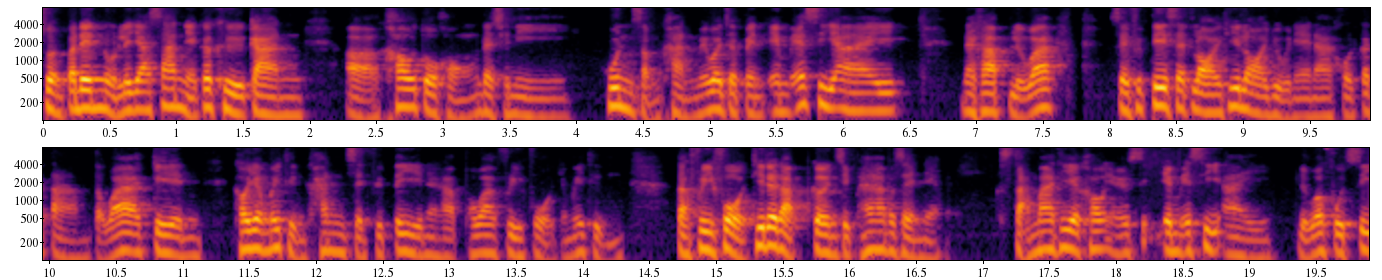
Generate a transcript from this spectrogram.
ส่วนประเด็นหนุนระยะสั้นเนี่ยก็คือการเข้าตัวของดัชนีหุ้นสำคัญไม่ว่าจะเป็น MSCI นะครับหรือว่า Set 50 Set 100 ที่รออยู่ในอนาคตก็ตาม แต่ว่าเกณฑ์เขายังไม่ถึงขั้น Set 50 นะครับ เพราะว่า Free Float ยังไม่ถึง แต่ Free Float ที่ระดับเกิน 15%เนี่ย สามารถที่จะเข้า MSCI หรือว่า FTSE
